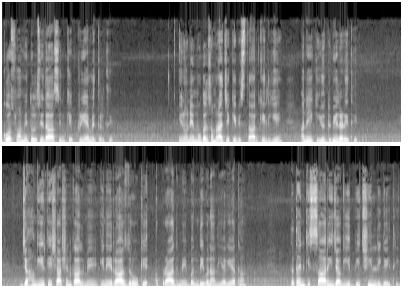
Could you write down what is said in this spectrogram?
गोस्वामी तुलसीदास इनके प्रिय मित्र थे। इन्होंने मुगल साम्राज्य के विस्तार के लिए अनेक युद्ध भी लड़े थे। जहांगीर के शासनकाल में इन्हें राजद्रोह के अपराध में बंदी बना लिया गया था, तथा इनकी सारी जागीर भी छीन ली गई थी।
